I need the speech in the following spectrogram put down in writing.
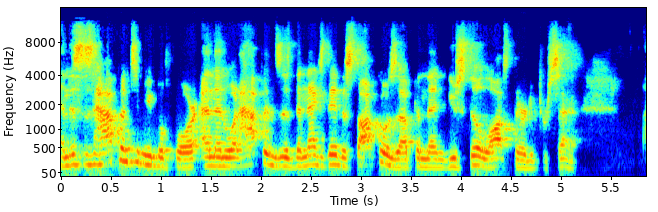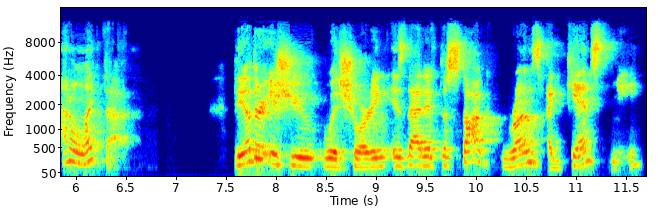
And this has happened to me before. And then what happens is the next day the stock goes up and then you still lost 30%. I don't like that. The other issue with shorting is that if the stock runs against me,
